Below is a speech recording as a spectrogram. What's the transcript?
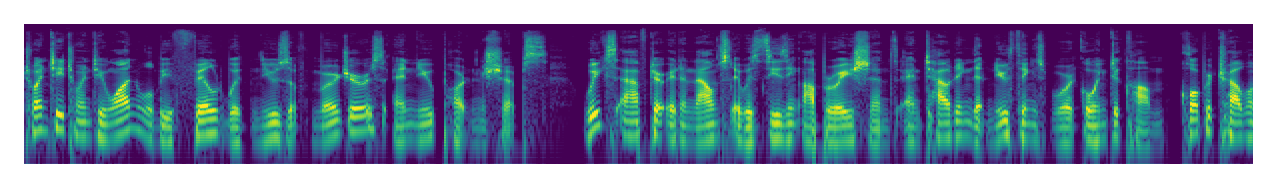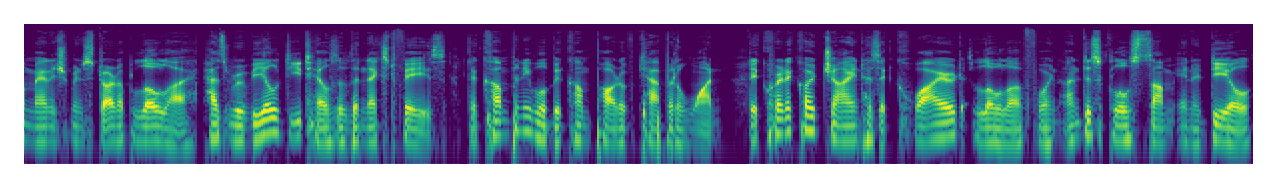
2021 will be filled with news of mergers and new partnerships. Weeks after it announced it was ceasing operations and touting that new things were going to come, corporate travel management startup Lola has revealed details of the next phase. The company will become part of Capital One. The credit card giant has acquired Lola for an undisclosed sum in a deal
